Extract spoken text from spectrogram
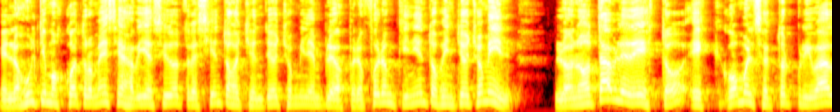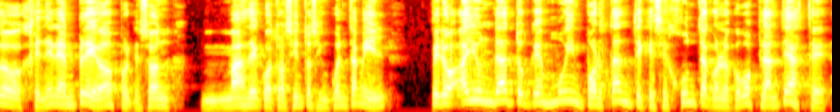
En los últimos cuatro meses había sido 388 mil empleos, pero fueron 528 mil. Lo notable de esto es cómo el sector privado genera empleos, porque son más de 450 mil, pero hay un dato que es muy importante que se junta con lo que vos planteaste,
